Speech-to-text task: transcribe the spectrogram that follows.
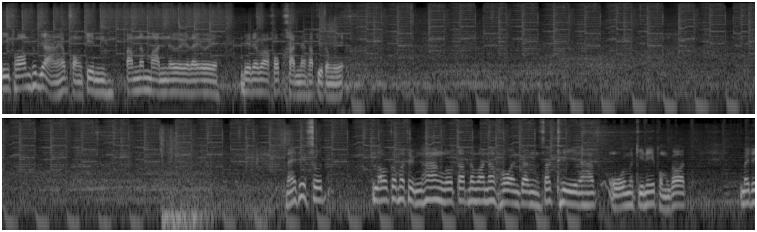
มีพร้อมทุกอย่างนะครับของกินปั๊มน้ำมันเอ่ยอะไรเอ่ยเรียกได้ว่าครบครันนะครับอยู่ตรงนี้ในที่สุดเราก็มาถึงห้างโลตัสนวนครกันสักทีนะครับ โอ้ยเมื่อกี้นี้ผมก็ไม่ได้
